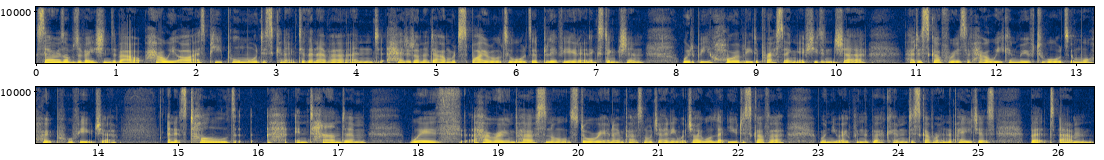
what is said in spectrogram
Sarah's observations about how we are as people more disconnected than ever and headed on a downward spiral towards oblivion and extinction would be horribly depressing if she didn't share her discoveries of how we can move towards a more hopeful future. And it's told in tandem with her own personal story and own personal journey, which I will let you discover when you open the book and discover it in the pages. But um,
